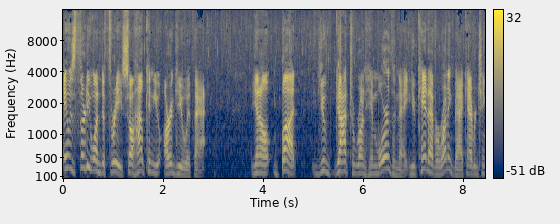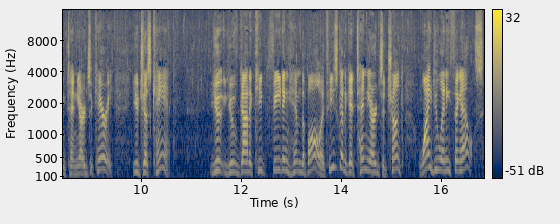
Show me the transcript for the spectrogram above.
It was 31 to 3, so how can you argue with that? You know, but you've got to run him more than that. You can't have a running back averaging 10 yards a carry. You just can't. You, you've got to keep feeding him the ball. If he's going to get 10 yards a chunk, why do anything else?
